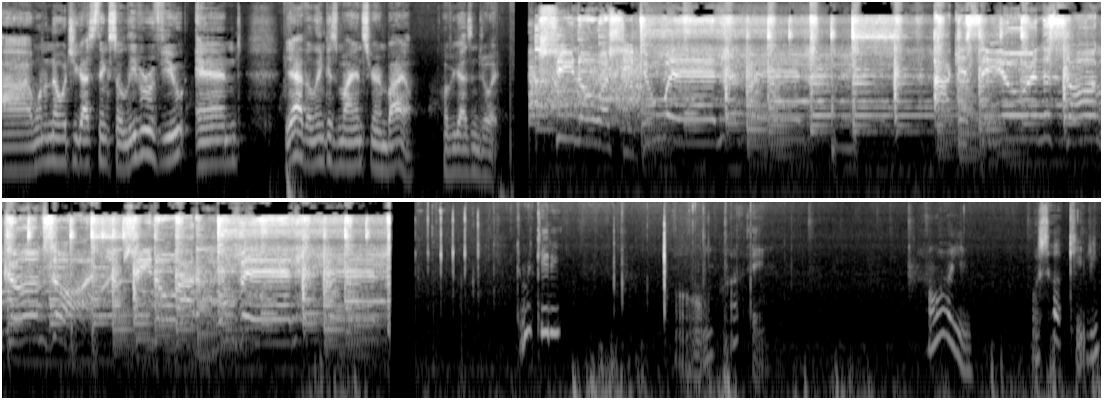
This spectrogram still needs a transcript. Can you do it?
uh, I want to know what you guys think. So leave a review, and yeah, the link is my Instagram bio. Hope you guys enjoy. Come here, kitty. Oh, hi. How are you? What's up, cutie?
